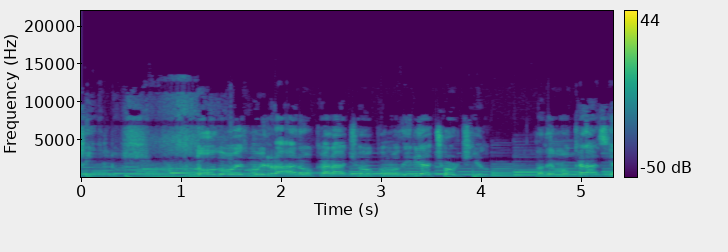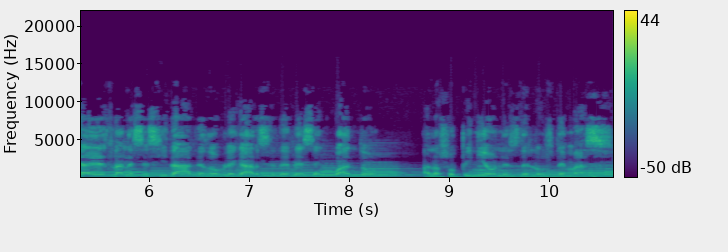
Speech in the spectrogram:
siglos. Todo es muy raro, caracho, como diría Churchill. La democracia es la necesidad de doblegarse de vez en cuando a las opiniones de los demás.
